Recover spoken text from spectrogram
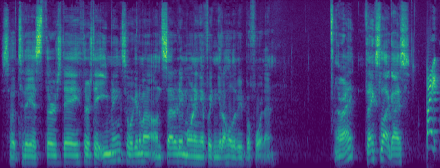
So today is Thursday, Thursday evening. So we'll get them out on Saturday morning if we can get a hold of you before then. All right. Thanks a lot, guys. Bye.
